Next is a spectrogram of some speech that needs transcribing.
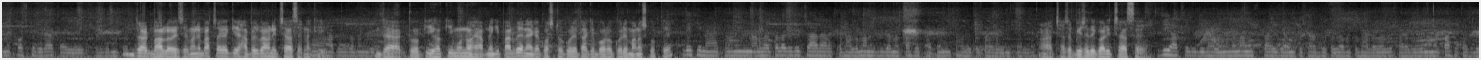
অনেক কষ্ট করে তাই যাক ভালো হয়েছে। মানে বাচ্চাকে কি হাফেজ বানানোর ইচ্ছা আছে নাকি? হ্যাঁ, ইচ্ছা যাক তো কি কি মনে হয়? আপনি কি পারবেন একা কষ্ট করে তাকে বড় করে মানুষ করতে? দেখি না এখন আল্লাহ তালা যদি চান আর একটা ভালো মানুষ যদি আমার পাশে থাকেন তাহলে তো পারব ইনশাল্লাহ আচ্ছা আচ্ছা বিয়ে শাদী করার ইচ্ছা আছে? জি আছে যদি ভালো মনে মানুষ পাই যে আমাকে সাহায্য করবে আমাকে ভালোভাবে সারা জীবন আমার পাশে থাকবে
